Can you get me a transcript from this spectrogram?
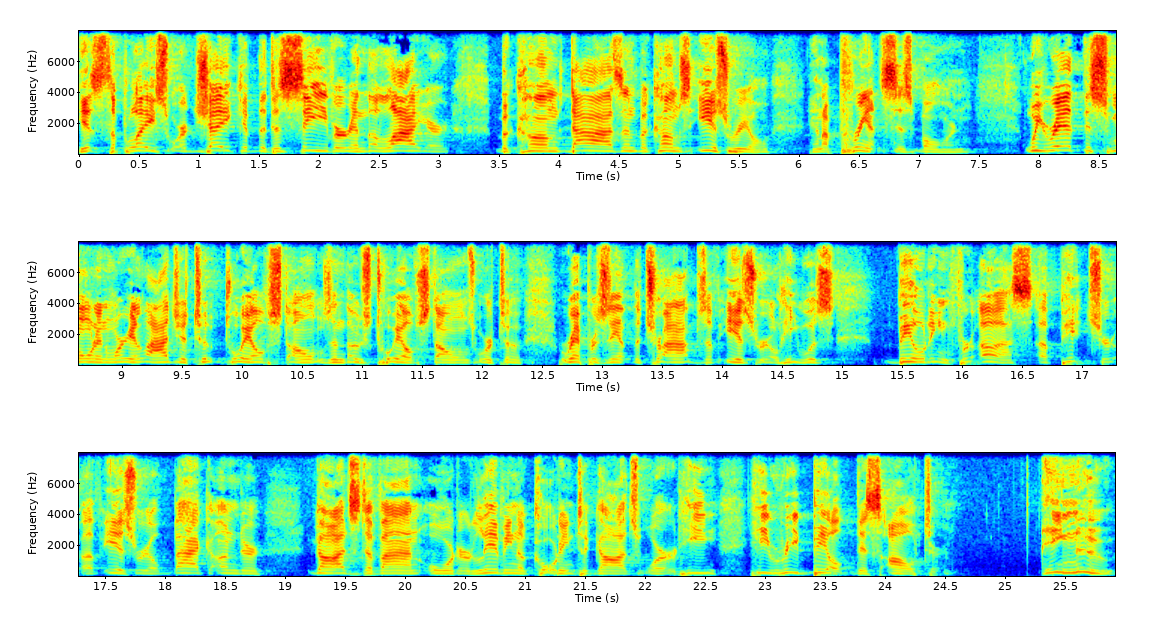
It's the place where Jacob, the deceiver and the liar, becomes dies and becomes Israel, and a prince is born. We read this morning where Elijah took 12 stones, and those 12 stones were to represent the tribes of Israel. He was building for us a picture of Israel back under God's divine order, living according to God's word. He, he rebuilt this altar. He knew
